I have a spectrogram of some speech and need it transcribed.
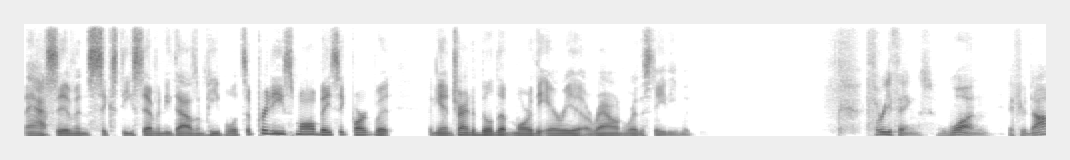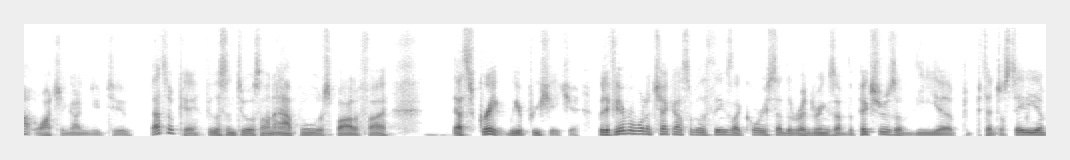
massive and 60, 70,000 people. It's a pretty small, basic park, but again, trying to build up more of the area around where the stadium would be. Three things. One, if you're not watching on YouTube, that's okay. If you listen to us on Apple or Spotify, that's great. We appreciate you. But if you ever want to check out some of the things, like Corey said, the renderings of the pictures of the uh, p- potential stadium,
